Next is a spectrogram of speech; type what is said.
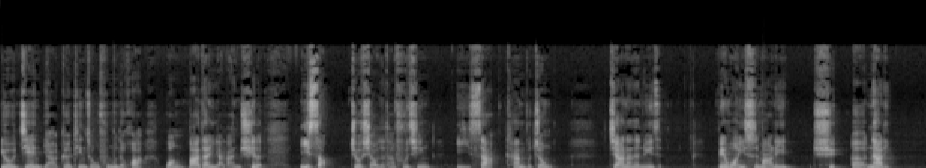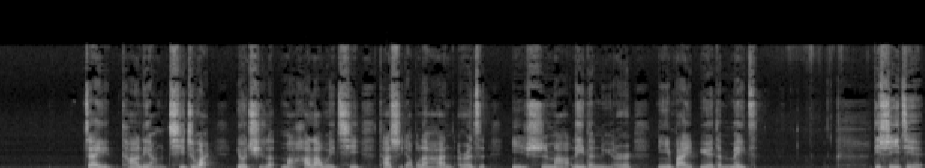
又见雅各听从父母的话，往巴旦亚兰去了。以扫就晓得他父亲以撒看不中迦南的女子，便往以实玛利去，呃，那里，在他两妻之外，又娶了马哈拉为妻，她是亚伯拉罕儿子。以实玛利的女儿尼拜约的妹子。第十一节，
